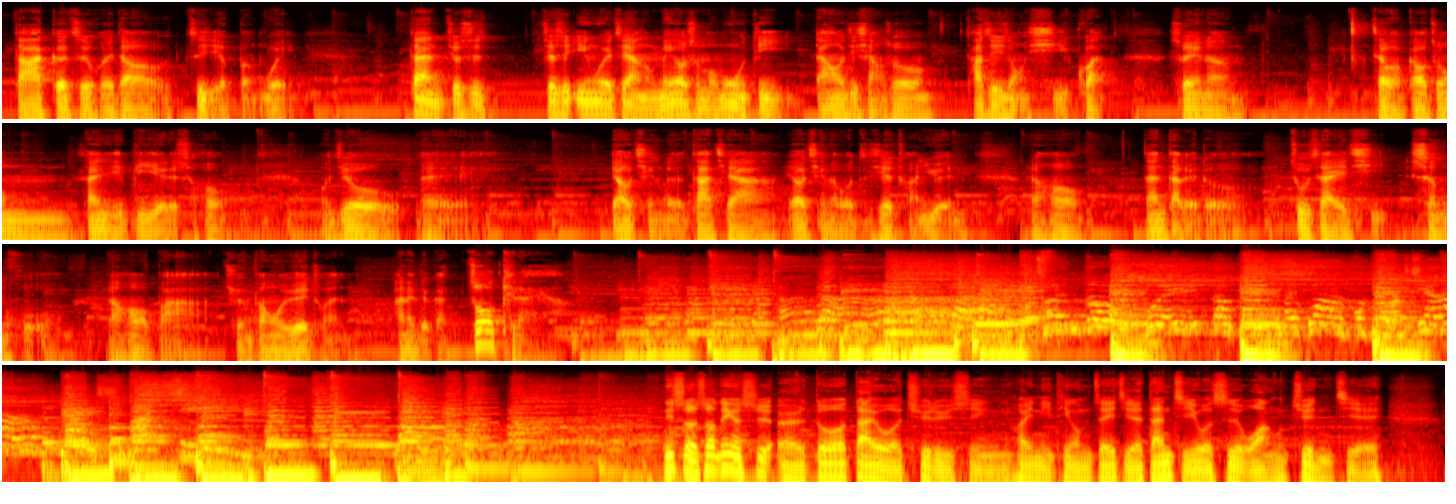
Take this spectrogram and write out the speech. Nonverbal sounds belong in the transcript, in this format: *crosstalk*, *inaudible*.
大家各自回到自己的本位，但就是。就是因为这样没有什么目的，然后就想说它是一种习惯，所以呢，在我高中三年级毕业的时候，我就诶邀请了大家，邀请了我这些团员，然后但大概都住在一起生活，然后把全方位乐团安利的给做起来啊。你所收听的是《耳朵带我去旅行》，欢迎你听我们这一集的单集。我是王俊杰。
